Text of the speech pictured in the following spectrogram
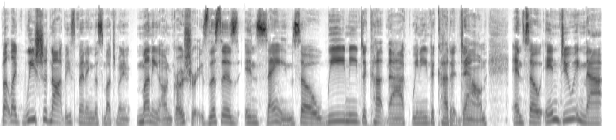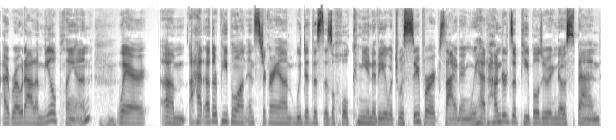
but like, we should not be spending this much money, money on groceries. This is insane. So we need to cut back. We need to cut it down. And so in doing that, I wrote out a meal plan mm-hmm. where um, I had other people on Instagram. We did this as a whole community, which was super exciting. We had hundreds of people doing no spend.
